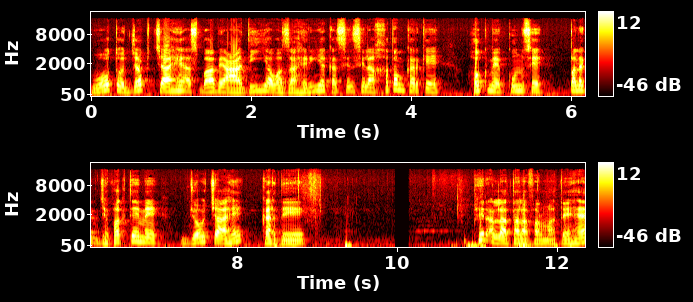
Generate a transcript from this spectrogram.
وہ تو جب چاہے اسباب عادیہ و ظاہریہ کا سلسلہ ختم کر کے حکم کن سے پلک جھپکتے میں جو چاہے کر دے۔ پھر اللہ تعالیٰ فرماتے ہیں،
